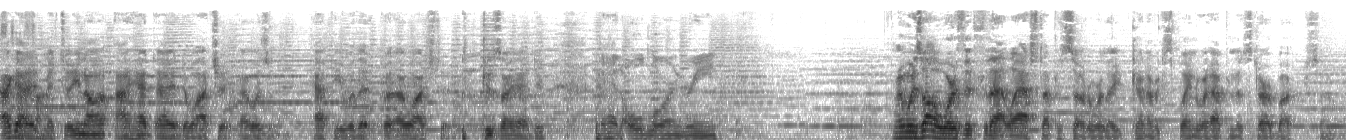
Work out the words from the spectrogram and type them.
I gotta fun. admit to you know I had I had to watch it. I wasn't happy with it, but I watched it because I had to. They had old Lorne Greene. It was all worth it for that last episode where they kind of explained what happened to Starbucks. So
